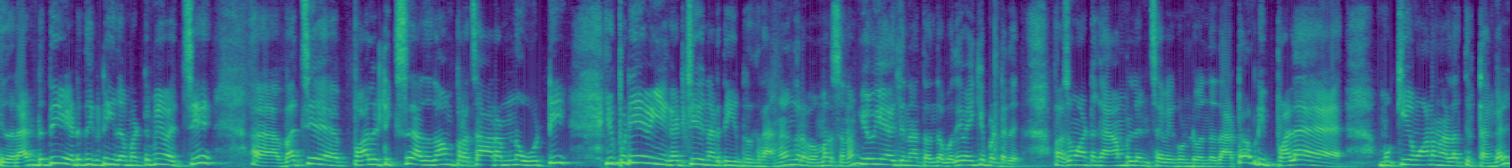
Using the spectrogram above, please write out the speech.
இது ரெண்டுத்தையும் எடுத்துக்கிட்டு இதை மட்டுமே வச்சு வச்சு பாலிடிக்ஸ் அதுதான் பிரச்சாரம்னு ஓட்டி இப்படியே இவங்க கட்சியை நடத்திக்கிட்டு இருக்கிறாங்கங்கிற விமர்சனம் யோகி ஆதித்யநாத் வந்த போதே வைக்கப்பட்டது பசுமாட்டுக்கு ஆம்புலன்ஸ் சேவை கொண்டு வந்ததாட்டம். அப்படி பல முக்கியமான நலத்திட்டங்கள்.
